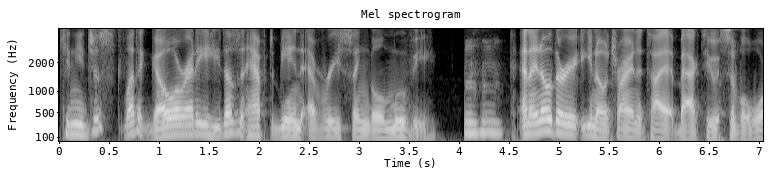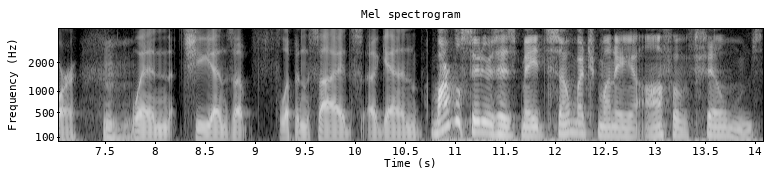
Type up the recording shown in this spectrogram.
can you just let it go already? He doesn't have to be in every single movie. Mm-hmm. And I know they're, you know, trying to tie it back to Civil War mm-hmm. when she ends up flipping sides again. Marvel Studios has made so much money off of films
